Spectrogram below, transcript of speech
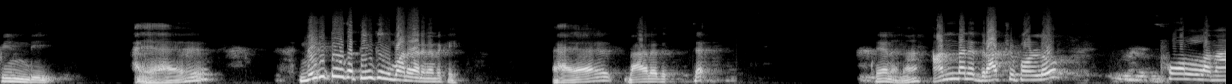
పిండి. నెగిటివ్గా థింకింగ్ బాగుంది దాని మీదకి బాగలేదు. ఏనన్నా అందని ద్రాక్ష పండ్లు పొల్లనా?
